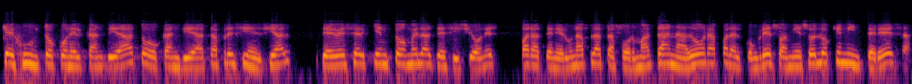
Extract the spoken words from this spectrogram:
que junto con el candidato o candidata presidencial debe ser quien tome las decisiones para tener una plataforma ganadora para el Congreso. A mí eso es lo que me interesa.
